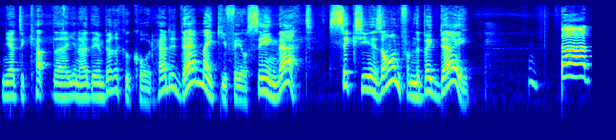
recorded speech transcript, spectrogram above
and you had to cut the you know the umbilical cord. How did that make you feel seeing that six years on from the big day? But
